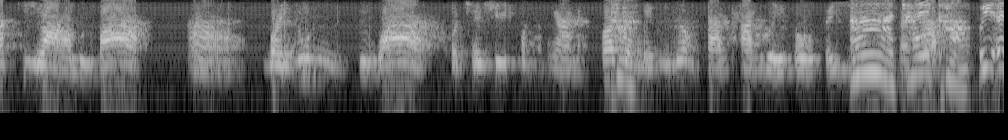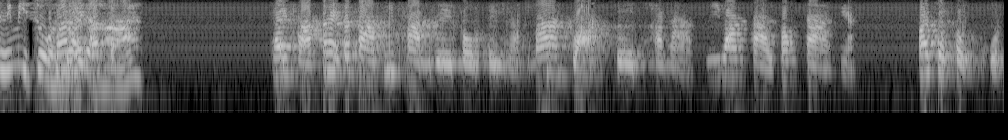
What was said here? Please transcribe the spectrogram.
นักกีฬาหรือว่าอ่า วัยรุ่นหรือว่าคนใช้ชีวิตคนทำงานเนี่ยก็จะค่ะเน้นในเรื่องของการทานเวย์โปรตีนอ่าใช่นรับค่ะอุ้ยอันนี้มีส่วนด้วยเหรอคะใช่ครับเมื่อไหร่ก็ตามที่ทานเวย์โปรตีนอะมากกว่าเกินขนาดที่ร่างกายต้องการเนี่ย ก็จะส่งผล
